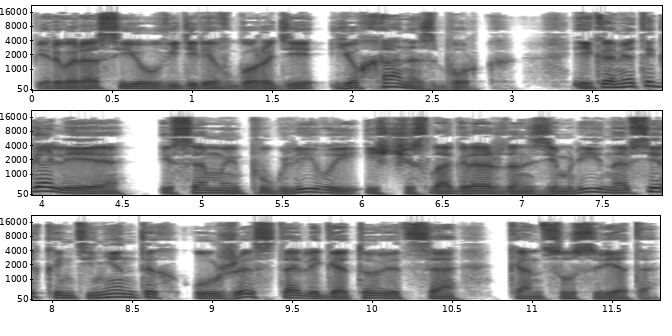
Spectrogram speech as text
Первый раз ее увидели в городе Йоханнесбург. И кометы Галлея, и самые пугливые из числа граждан Земли на всех континентах уже стали готовиться к концу света.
